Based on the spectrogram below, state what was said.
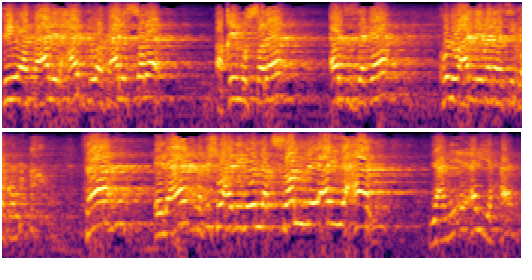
في أفعال الحج وأفعال الصلاة. أقيموا الصلاة آتوا الزكاة خذوا عني مناسككم. فالان مفيش واحد يقول لك صلي أي حاجة يعني إيه أي حاجة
